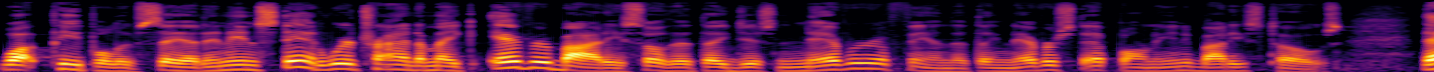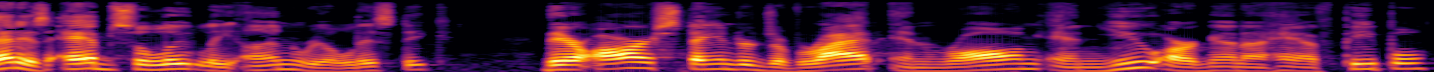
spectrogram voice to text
what people have said. And instead, we're trying to make everybody so that they just never offend, that they never step on anybody's toes. That is absolutely unrealistic. There are standards of right and wrong, and you are going to have people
